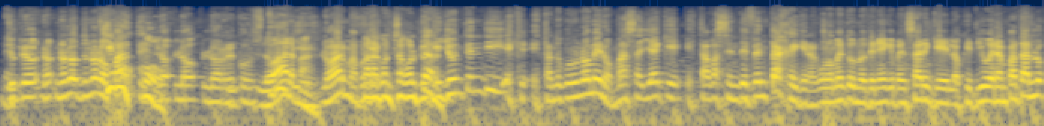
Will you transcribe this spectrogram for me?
Yo creo, no, no, lo- no lo ¿Qué parte, lo, lo, lo reconstruye. Lo arma. Lo arma. Para contragolpear. Lo que yo entendí es que estando con uno menos, más allá que estabas en desventaja y que en algún momento uno tenía que pensar en que el objetivo era empatarlo,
